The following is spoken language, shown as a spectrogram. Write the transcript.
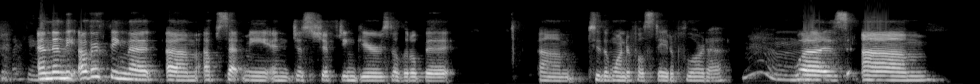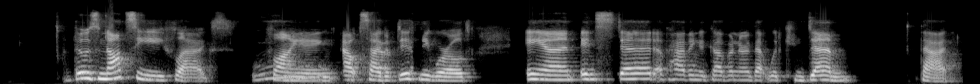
And then the other thing that um, upset me, and just shifting gears a little bit um, to the wonderful state of Florida, hmm. was um, those Nazi flags Ooh. flying outside of Disney World. And instead of having a governor that would condemn that,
